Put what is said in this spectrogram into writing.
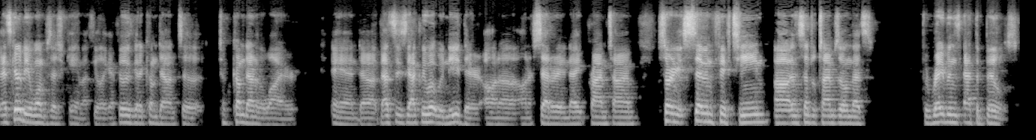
it's gonna be a one possession game. I feel like I feel like it's gonna come down to to come down to the wire, and uh, that's exactly what we need there on a on a Saturday night prime time, starting at seven fifteen uh, in the Central Time Zone. That's the Ravens at the Bills,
